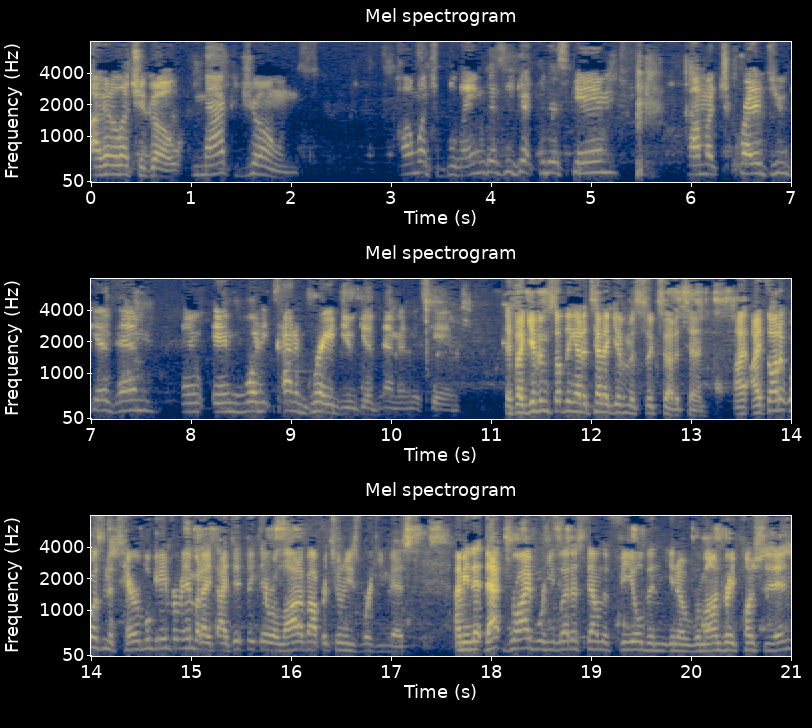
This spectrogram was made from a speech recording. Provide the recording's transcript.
I gotta let you go. Mac Jones. How much blame does he get for this game? How much credit do you give him? And, and what kind of grade do you give him in this game? If I give him something out of 10, I give him a 6 out of 10. I, I thought it wasn't a terrible game from him, but I, I, did think there were a lot of opportunities where he missed. I mean, that, that drive where he led us down the field and, you know, Rhamondre punched it in,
